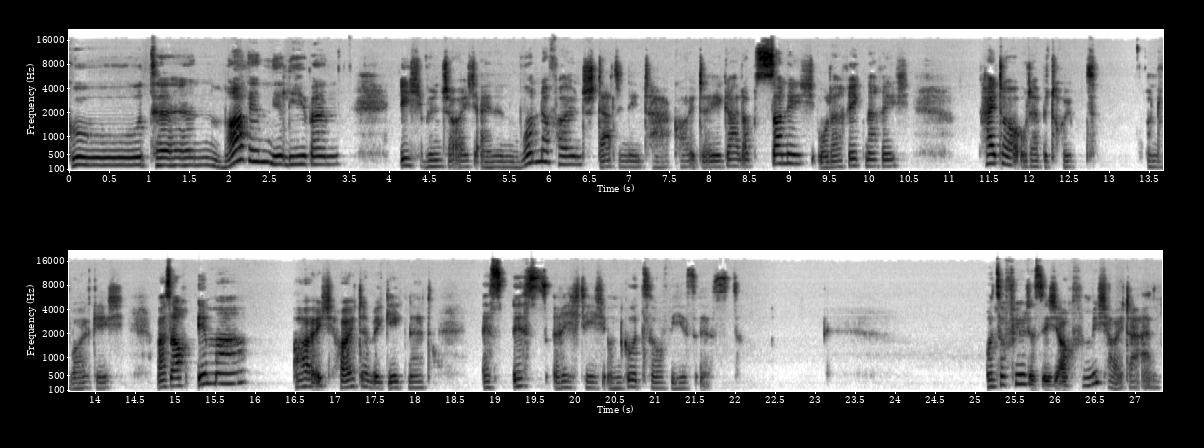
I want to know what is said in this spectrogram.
Guten Morgen, ihr Lieben. Ich wünsche euch einen wundervollen Start in den Tag heute, egal ob sonnig oder regnerisch, heiter oder betrübt und wolkig, was auch immer euch heute begegnet, es ist richtig und gut so, wie es ist. Und so fühlt es sich auch für mich heute an.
